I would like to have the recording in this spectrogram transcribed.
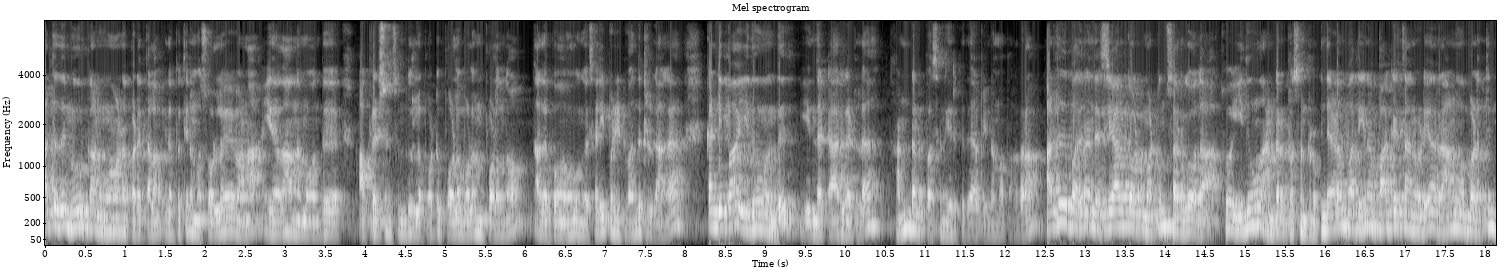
அடுத்தது நூர்கான் விமான படைத்தளம் இதை பற்றி நம்ம சொல்லவே வேணாம். இதை தான் நம்ம வந்து ஆப்ரேஷன் சிந்தூரில் போட்டு பொல பொலன்னு பொழந்தோம் அதை இப்போ அவங்க சரி பண்ணிட்டு வந்துட்டு இருக்காங்க கண்டிப்பாக இதுவும் வந்து இந்த டார்கெட்டில் ஹண்ட்ரட் பர்சன்ட் இருக்குது அப்படின்னு நம்ம பார்க்குறோம். அடுத்தது பார்த்தீங்கன்னா இந்த சியால்கோட் மற்றும் சர்கோதா. ஸோ இதுவும் ஹண்ட்ரட் பர்சன்ட் இருக்கும். இந்த இடம் பார்த்தீங்கன்னா பாகிஸ்தானுடைய ராணுவ பலத்தின்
